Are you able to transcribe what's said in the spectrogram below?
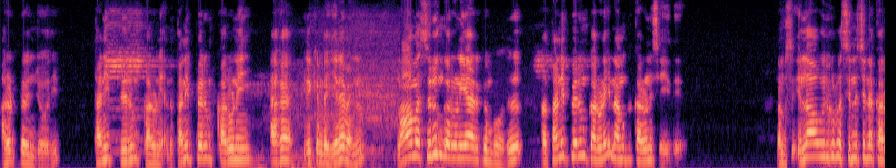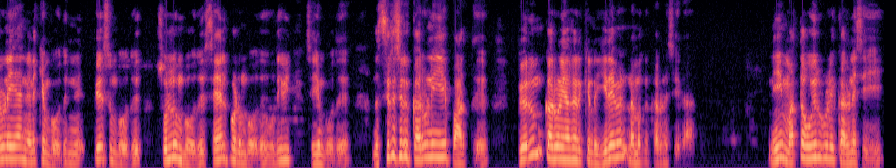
அருட்பெருஞ்சோதி தனிப்பெரும் கருணை. அந்த தனிப்பெரும் கருணையாக இருக்கின்ற இறைவன் நாம சிறுங்கருணையா இருக்கும்போது அந்த தனிப்பெரும் கருணை நமக்கு கருணை செய்யுது. நம்ம சி- எல்லா உயிர்களும் சின்ன சின்ன கருணையா நினைக்கும் போது பேசும்போது பேசும்போது சொல்லும்போது செயல்படும் போது உதவி செய்யும் போது அந்த சிறு சிறு கருணையை பார்த்து பெரும் கருணையாக இருக்கின்ற இறைவன் நமக்கு கருணை செய்கிறார் நீ மற்ற உயிர்களை கருணை செய்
